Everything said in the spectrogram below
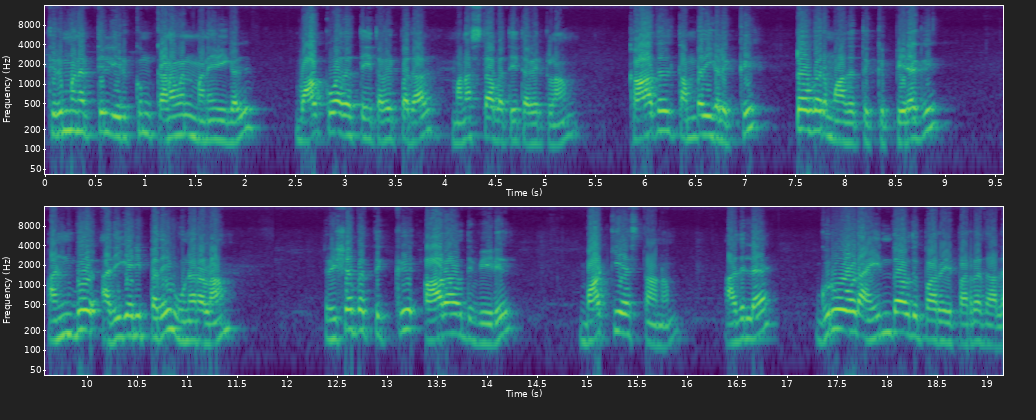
திருமணத்தில் இருக்கும் கணவன் மனைவிகள் வாக்குவாதத்தை தவிர்ப்பதால் மனஸ்தாபத்தை தவிர்க்கலாம். காதல் தம்பதிகளுக்கு அக்டோபர் மாதத்துக்கு பிறகு அன்பு அதிகரிப்பதை உணரலாம். ரிஷபத்துக்கு ஆறாவது வீடு பாக்கியஸ்தானம். அதில் குருவோட ஐந்தாவது பார்வை படுறதால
